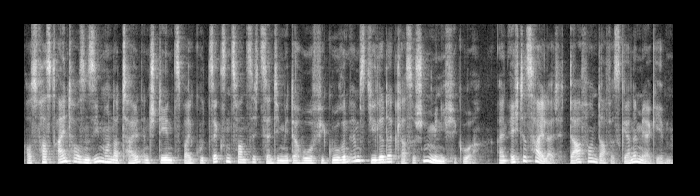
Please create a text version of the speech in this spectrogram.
Aus fast 1700 Teilen entstehen zwei gut 26 cm hohe Figuren im Stile der klassischen Minifigur. Ein echtes Highlight, davon darf es gerne mehr geben.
